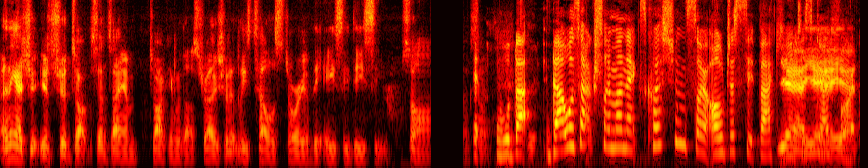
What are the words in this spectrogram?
I think I should, it should talk since I am talking with Australia. I should at least tell a story of the ACDC song. So. Well, that that was actually my next question. So I'll just sit back. Yeah, and just go for it.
